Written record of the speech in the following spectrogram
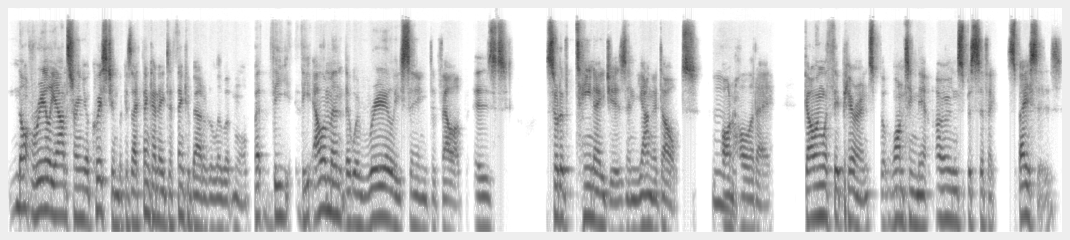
not really answering your question because I think I need to think about it a little bit more. But the the element that we're really seeing develop is sort of teenagers and young adults mm. on holiday going with their parents, but wanting their own specific spaces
